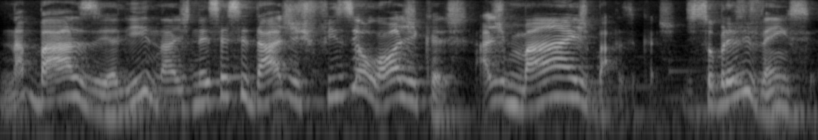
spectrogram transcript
Na base, ali, nas necessidades fisiológicas, as mais básicas, de sobrevivência.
